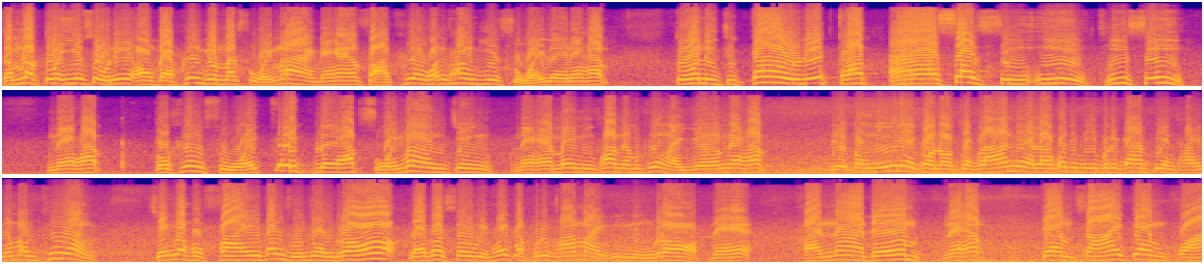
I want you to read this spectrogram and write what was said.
สำหรับตัว e s u นี่ออกแบบเครื่องยนต์มาสวยมากนะฮะฝาเครื่องค่อนข้างยีสวยเลยนะครับ ตัว 1.9 ลิตรครับ RZ4E TC นะครับ ตัวเครื่องสวยกริบเลยครับ สวยมากจริงๆนะฮะไม่มีข้ามน้ำมันเครื่องไหลเยิ้มนะครับ เดี๋ยวตรงนี้เนี่ยก่อนออกจากร้านเนี่ยเราก็จะมีบริการเปลี่ยนถ่ายน้ำมันเครื่อง เช็คระบบไฟตั้งศูนย์ถ่วงล้อแล้วก็เซอร์วิสให้กับผู้ลูกค้าใหม่อีกหนึ่งรอบนะฮะคันหน้าเดิมนะครับ แก้มซ้ายแก้มขวา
